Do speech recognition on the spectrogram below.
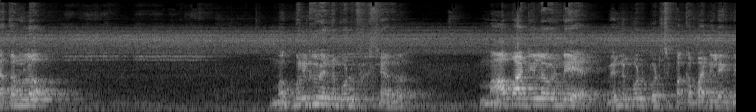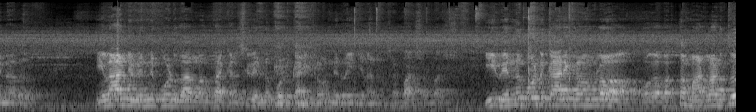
గతంలో మగ్గులకు వెన్నుపోటు పుట్టినారు మా పార్టీలో ఉండి వెన్నుపోటు పొడిచి పక్క పార్టీలోకి పోయినారు. ఇలాంటి వెన్నుపోటుదారులంతా కలిసి వెన్నుపోటు కార్యక్రమం నిర్వహించినారు. ఈ వెన్నుపోటు కార్యక్రమంలో ఒక వక్త మాట్లాడుతూ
